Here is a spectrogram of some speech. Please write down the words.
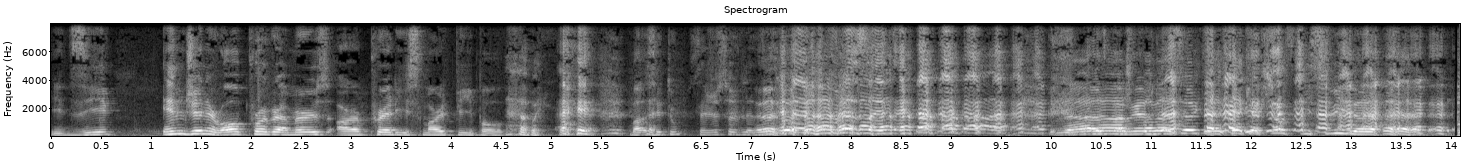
Il dit In general, programmers are pretty smart people. Ah oui. bon, c'est tout. C'est juste ça que je voulais dire. Non, Ah, non, pas je suis pas mal sûr qu'il y a quelque chose qui suit, là.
